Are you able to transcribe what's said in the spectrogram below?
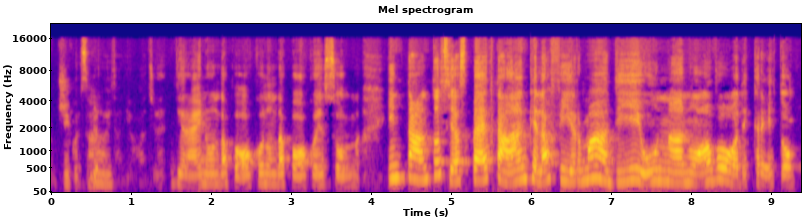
oggi, questa è la novità eh. direi non da poco, non da poco, insomma. Intanto si aspetta anche la firma di un nuovo decreto.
